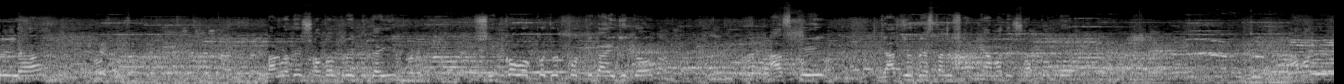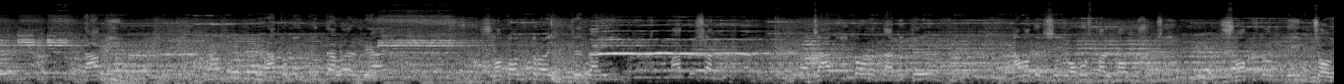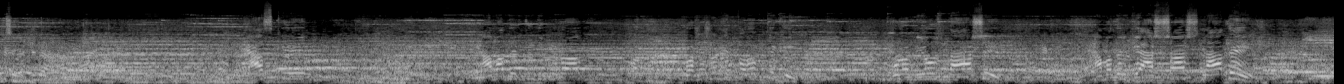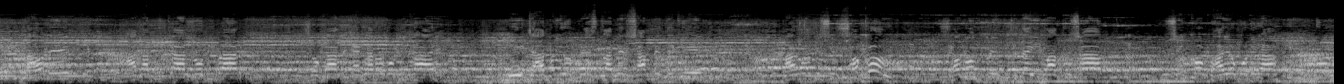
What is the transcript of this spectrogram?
আলহামদুলিল্লাহ। বাংলাদেশ স্বতন্ত্র ইত্যাদি শিক্ষক ঐক্যজোট কর্তৃক আয়োজিত। আজকে জাতীয় প্রেস্তাবের সামনে আমাদের বক্তব্য আমাদের দাবি, প্রাথমিক বিদ্যালয়ের ন্যায় স্বতন্ত্র ইত্যাদি মাতৃশাখা জাতীয়করণের দাবিতে আমাদের সেই অবস্থান কর্মসূচি সপ্তম দিন চলছে। কোনো না আসে, আমাদেরকে আশ্বাস না দেয়, তাহলে আগামীকাল রবিবার সকাল এগারো ঘন্টায় এই জাতীয় প্রেস সামনে থেকে বাংলাদেশের সকল স্বতন্ত্র ইত্যাদি মাদ্রাসার শিক্ষক ভাই বোনেরা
